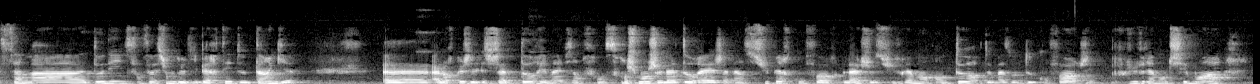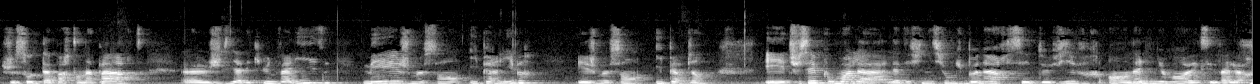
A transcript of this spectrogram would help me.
ça m'a donné une sensation de liberté de dingue euh, alors que j'adorais ma vie en France. Franchement, je l'adorais, j'avais un super confort. Là, je suis vraiment en dehors de ma zone de confort, j'ai plus vraiment de chez moi, je saute d'appart en appart, euh, je vis avec une valise, mais je me sens hyper libre et je me sens hyper bien. Et tu sais, pour moi, la, définition du bonheur, c'est de vivre en alignement avec ses valeurs.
